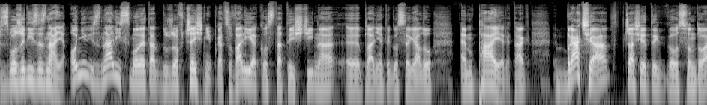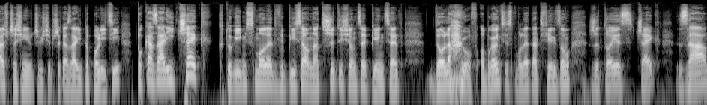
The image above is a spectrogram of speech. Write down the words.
złożyli zeznania. Oni znali Smoleta dużo wcześniej, pracowali jako statyści na planie tego serialu Empire, tak? Bracia w czasie czasie tego sądu, a wcześniej oczywiście przekazali to policji, pokazali czek, który im Smolet wypisał na 3500 dolarów. Obrońcy Smoleta twierdzą, że to jest czek za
